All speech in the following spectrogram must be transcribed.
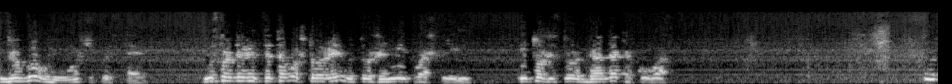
Другого не можете представить. Ну, скоро даже до того, что рыбы тоже имеют ваш климат. И тоже строят города, как у вас. Вот,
